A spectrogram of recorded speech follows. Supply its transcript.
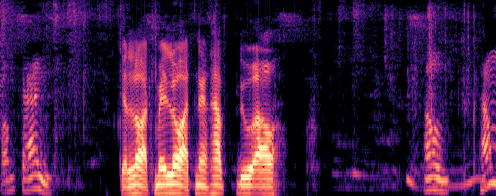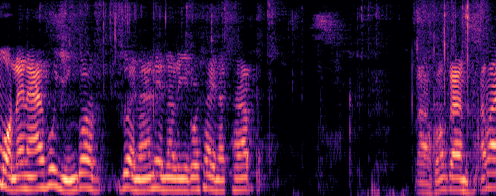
พร้อมกัน จะรอดไม่รอดนะครับ ดูเอา เอาทั้งหมดเลยนะ ผู้หญิงก็ด้วยนะเนี่ยนารีก็ใช่นะครับ อ่าพร้อมกันเอาไหม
